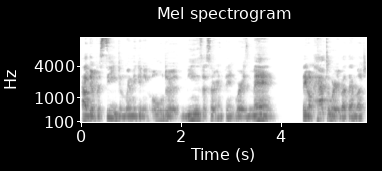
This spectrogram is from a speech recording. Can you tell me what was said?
how they're perceived and women getting older means a certain thing whereas men they don't have to worry about that much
